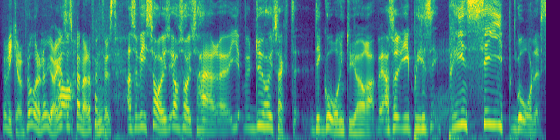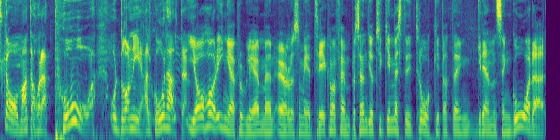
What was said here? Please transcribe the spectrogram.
Men vi kan väl prova det nu. Jag är Ja. ganska spännande faktiskt. Alltså vi sa ju, jag sa ju så här, eh, du har ju sagt det går inte att göra. Alltså i princip, princip går det, ska man inte hålla på och dra ner alkoholhalten. Jag har inga problem med en öl som är 3,5%. Jag tycker mest det är tråkigt att den gränsen går där.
